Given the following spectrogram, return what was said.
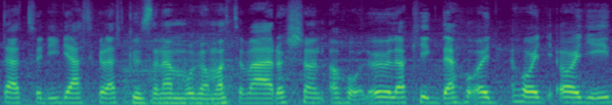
Tehát, hogy így át kellett küzdenem magamat a városon, ahol ő lakik, de hogy, hogy, hogy így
